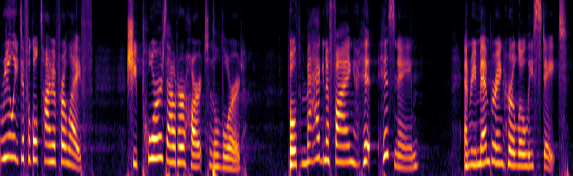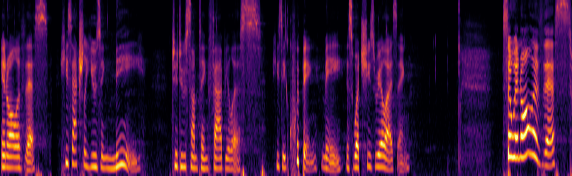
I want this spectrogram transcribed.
really difficult time of her life. She pours out her heart to the Lord, both magnifying His name and remembering her lowly state in all of this. He's actually using me to do something fabulous. He's equipping me, is what she's realizing. So, in all of this,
